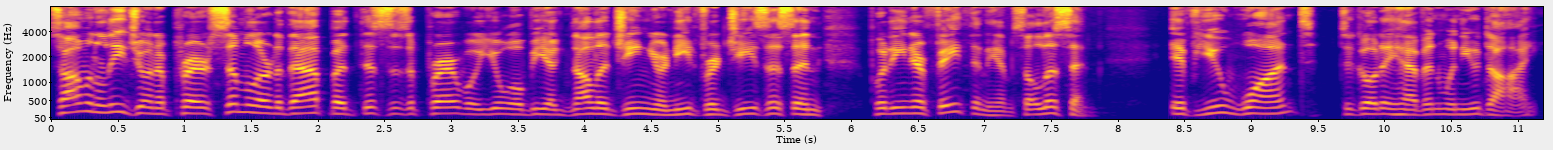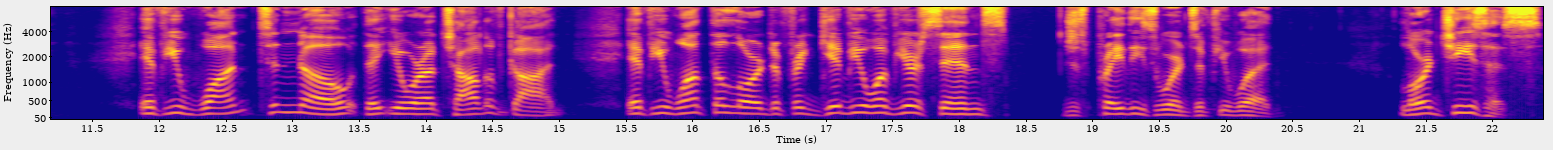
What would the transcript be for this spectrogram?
so I'm going to lead you in a prayer similar to that, but this is a prayer where you will be acknowledging your need for Jesus and putting your faith in him. So listen, if you want to go to heaven when you die, if you want to know that you are a child of God, if you want the Lord to forgive you of your sins, just pray these words if you would. Lord Jesus,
